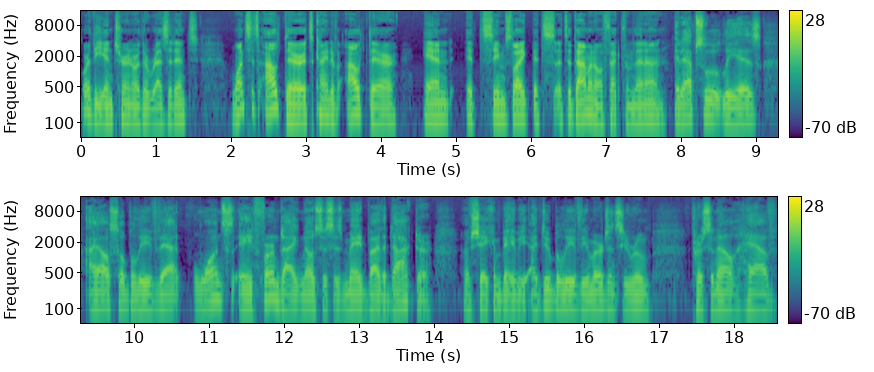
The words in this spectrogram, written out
or the intern or the resident, once it's out there, it's kind of out there and it seems like it's it's a domino effect from then on. It absolutely is. I also believe that once a firm diagnosis is made by the doctor of shaken baby, I do believe the emergency room personnel have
